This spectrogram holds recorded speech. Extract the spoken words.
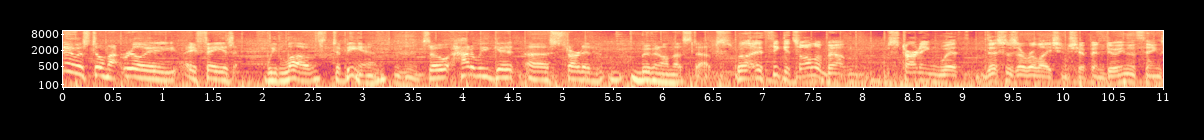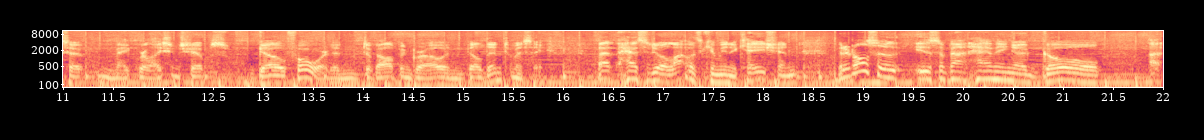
new is still not really a phase we love to be in. So, how do we get uh, started moving on those steps? Well, I think it's all about starting with this is a relationship and doing the things that make relationships go forward and develop and grow and build intimacy. That has to do a lot with communication, but it also is about having a goal uh,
